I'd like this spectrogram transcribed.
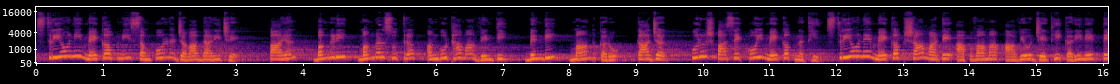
સ્ત્રીઓની મેકઅપની સંપૂર્ણ જવાબદારી છે. પાયલ, બંગડી, મંગળસૂત્ર, અંગૂઠામાં વીંટી, બિંદી, માંગ કરો. કાજલ પુરુષ પાસે કોઈ મેકઅપ નથી. સ્ત્રીઓને મેકઅપ શા માટે આપવામાં આવ્યો જેથી કરીને તે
